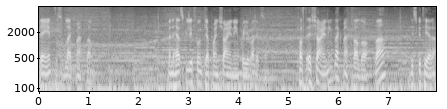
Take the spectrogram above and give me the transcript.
Det är inte så black metal. Men det här skulle ju funka på en Shining-skiva liksom. Fast är Shining black metal då? Va? Diskutera.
